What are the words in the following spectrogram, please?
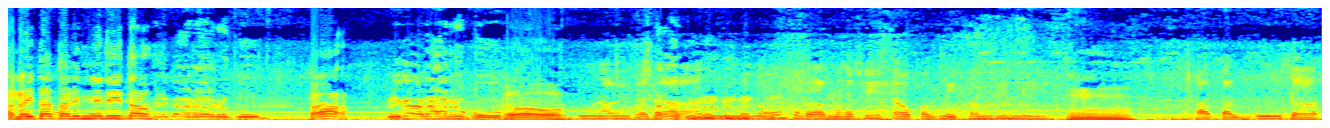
Ano itatanim niya dito? Pinag-araro ko. Ha? Pinag-araro ko. Oo. Po namin pagkaan na noon para makasitaw pag may pambili. Mm. Tatalbusa.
